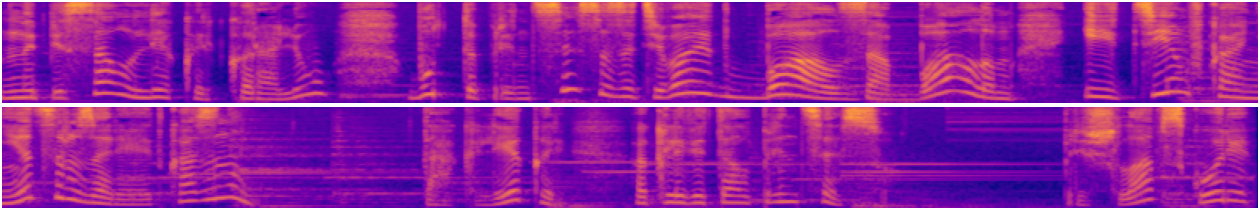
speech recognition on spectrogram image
Написал лекарь королю, будто принцесса затевает бал за балом и тем в конец разоряет казну. Так лекарь оклеветал принцессу. Пришла вскоре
